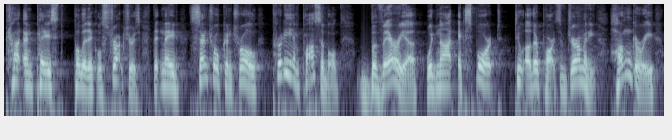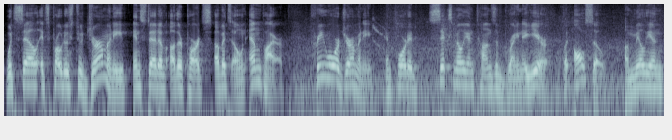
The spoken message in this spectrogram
cut and paste political structures that made central control pretty impossible. Bavaria would not export to other parts of Germany. Hungary would sell its produce to Germany instead of other parts of its own empire. Pre war Germany imported 6 million tons of grain a year, but also a million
